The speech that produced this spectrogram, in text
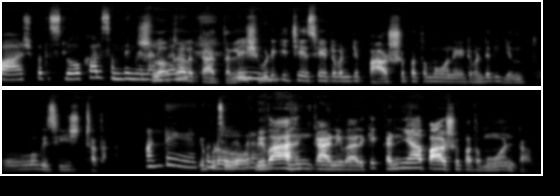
పాశుపత శ్లోకాలు సంథింగ్ శ్లోకాలు కాదు తల్లి. శివుడికి చేసేటువంటి పాశుపతము అనేటువంటిది ఎంతో విశిష్టత. అంటే ఇప్పుడు. వివాహం కాని వారికి కన్యా పాశుపతము అంటాము.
